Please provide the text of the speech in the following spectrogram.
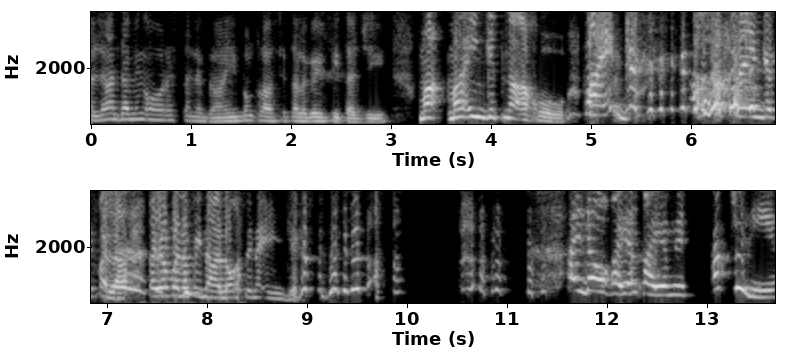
Hala, ang daming oras talaga. Ibang klase talaga yung Tita G. Ma mainggit nga ako. Mainggit! nainggit pala. Kaya pala pinalo kasi nainggit. Ay, no, kayang-kaya mo. Actually,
